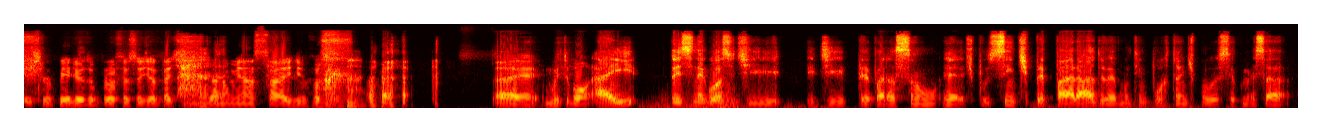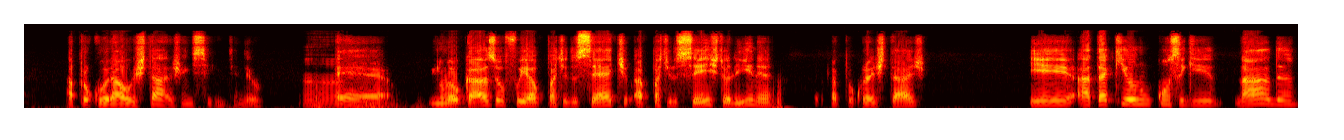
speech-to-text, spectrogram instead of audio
Esse período o professor já tá te mandando mensagem. Ah, é, muito bom. Aí, esse negócio de, de preparação, é, tipo, sentir preparado é muito importante para você começar a procurar o estágio em si, entendeu? Aham. É, no meu caso, eu fui a partir do sétimo, a partir do sexto ali, né, para procurar estágio. E até que eu não consegui nada,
